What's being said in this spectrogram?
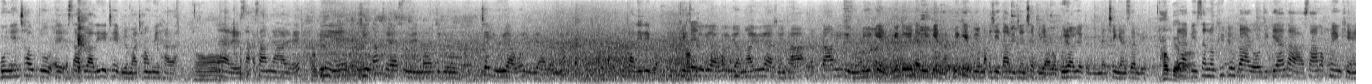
ဘုံညင်း6တို့အဲအစာပလာလေးတွေထည့်ပြီးတော့မှထောင်းပေးထားတာอ๋อအဲ့ဒါလည်းအစားများတယ်ဟုတ်ကဲ့ပြီးရင်ရေတောက်ခဲရဆိုရင်တော့ဒီလိုချက်ယူရဝက်ယူရပဲနော် ဒါလေးတွေပေါ့ဒီချက်ယူရဝက်ယူရငါးယူရဆိုရင်ဒါတားလေးတွေမီးကင်မီးသွေးနဲ့မီးကင်တာမီးကင်ပြီးတော့မှအရေတောက်လေးပြန်ချက်ပေးရပါဘွေရောက်ရက်ကလေးနဲ့ချိန်ကန်ဆက်လေးဟုတ်ကဲ့ပါအဲ့ဒါပြီးဆန်လုံခီးပြုတ်ကတော့ဒီကရစာစားမဖွင့်ခင်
